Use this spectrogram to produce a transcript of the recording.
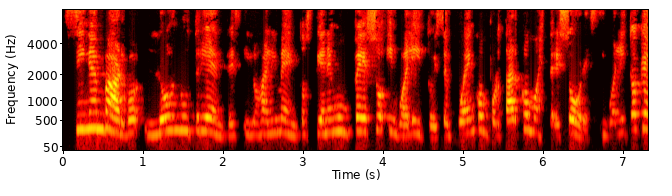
Sin embargo, los nutrientes y los alimentos tienen un peso igualito y se pueden comportar como estresores, igualito que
